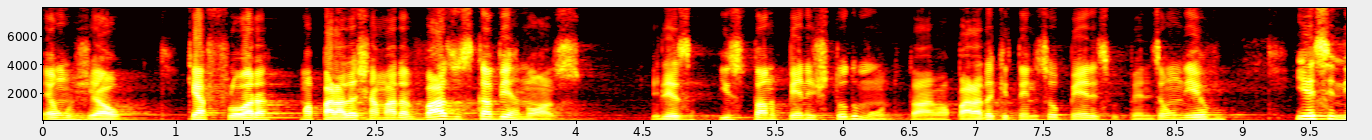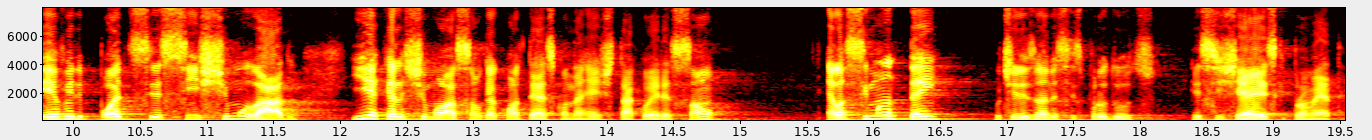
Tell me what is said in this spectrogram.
é um gel que aflora uma parada chamada vasos cavernosos, beleza? Isso está no pênis de todo mundo, tá? É uma parada que tem no seu pênis, o pênis é um nervo e esse nervo ele pode ser sim estimulado e aquela estimulação que acontece quando a gente está com a ereção, ela se mantém utilizando esses produtos, esses géis que prometem.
